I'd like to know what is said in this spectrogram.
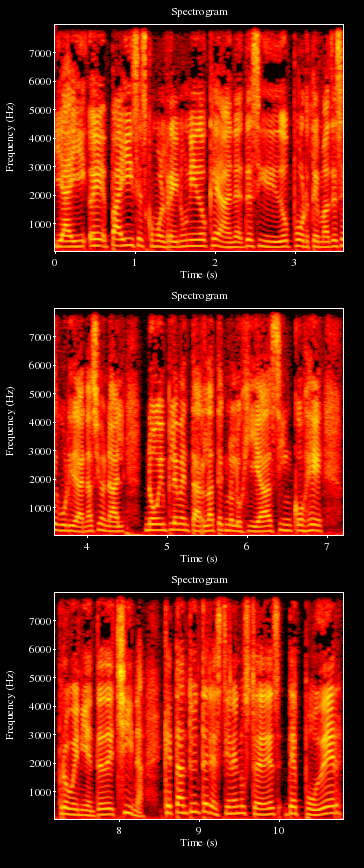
y hay eh, países como el Reino Unido que han decidido por temas de seguridad nacional no implementar la tecnología 5G proveniente de China. ¿Qué tanto interés tienen ustedes de poder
